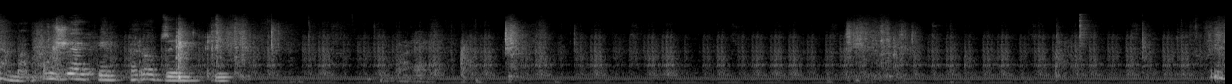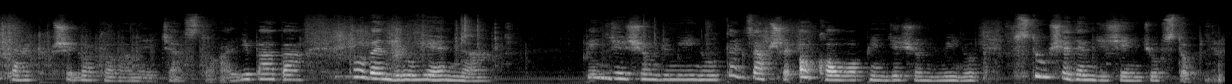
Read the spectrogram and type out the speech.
Ja mam orzechy, rodzynki. I tak przygotowane ciasto Alibaba powędruje na 50 minut, tak zawsze około 50 minut w 170 stopniach.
